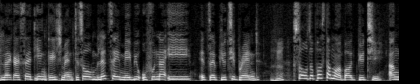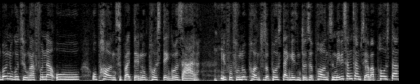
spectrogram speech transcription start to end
Like i said engagement so let's say maybe ufuna i it's a beauty brand. Mm so uzoposta more about beauty. Angiboni ukuthi ungafuna u uPons but then uposte ngozara. If ufuna uPons uzoposta ngezinto zePons maybe sometimes uyaba poster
